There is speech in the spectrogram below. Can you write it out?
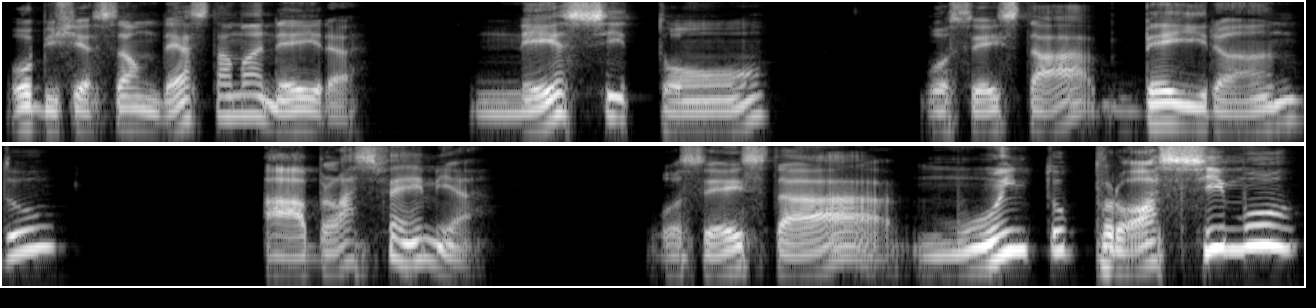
objeção desta maneira, nesse tom, você está beirando a blasfêmia você está muito próximo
